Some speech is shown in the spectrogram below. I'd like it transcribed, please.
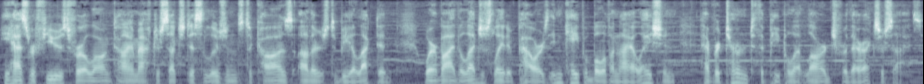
He has refused for a long time after such dissolutions to cause others to be elected, whereby the legislative powers incapable of annihilation have returned to the people at large for their exercise.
